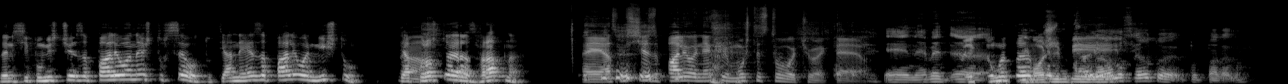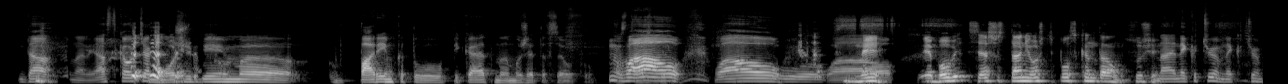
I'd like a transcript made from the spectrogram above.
да не си помисли, че е запалила нещо в селото. Тя не е запалила нищо. Тя А. просто е развратна. Е, аз мисля, че е запалила някакво имущество, човек. Те, Е, не бе, Нали, е, Думата, Може би, Реално селото е подпалено. да, нали, аз така очаквам. може би им а, пари им като пикаят на мъжете в селото. Вау! Вау! Не. е, Боби, сега ще стане още по-скандално. Слушай. Не, нека чуем, нека чуем.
